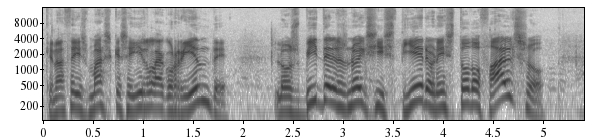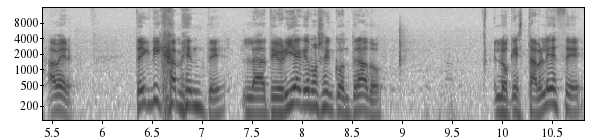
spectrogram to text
que no hacéis más que seguir la corriente. Los Beatles no existieron, es todo falso. A ver, técnicamente, la teoría que hemos encontrado lo que establece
